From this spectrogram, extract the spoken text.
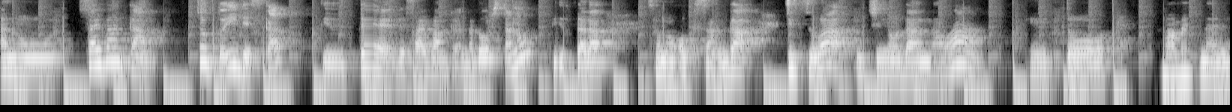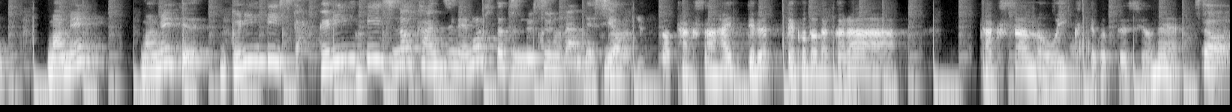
あの、裁判官、ちょっといいですか？って言って、で、裁判官がどうしたの？って言ったら、その奥さんが、実はうちの旦那は、えーっと、豆。何？豆？豆って、グリーンピースか。グリーンピースの缶詰も一つ盗んだんですよ。そうたくさん入ってるってことだから、たくさんのウィークってことですよね。そう。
